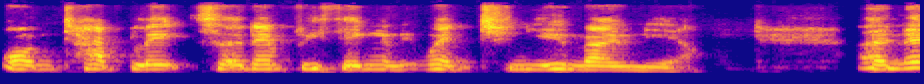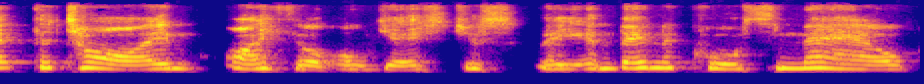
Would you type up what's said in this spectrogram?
on tablets and everything and it went to pneumonia. And at the time i thought oh yes just me. And then of course now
